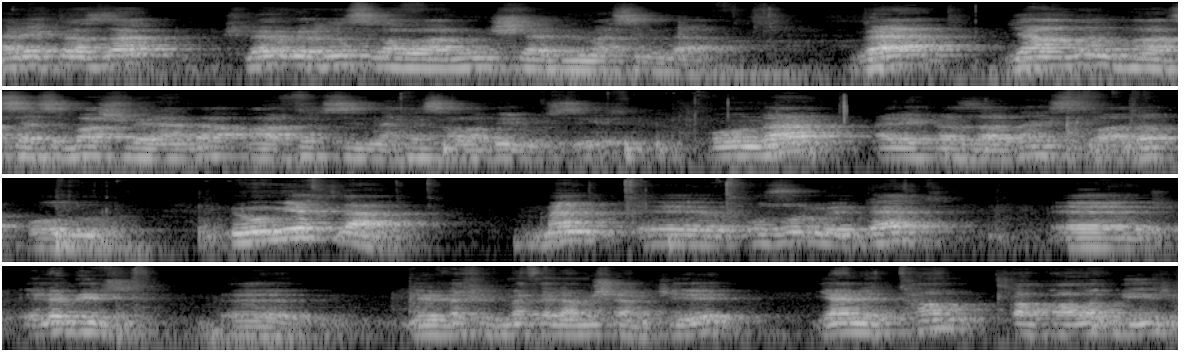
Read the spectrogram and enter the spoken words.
elekgazlar kütləvi qırğın silahlarının işlədilməsində və yanğın hadisəsi baş verəndə artıq siz nəfəs ala bilmirsiniz. Onda elekgazlardan istifadə olunur. Ümumiyyətlə mən e, uzun müddət e, elə bir e, yerdə xidmət eləmişəm ki, yəni tam qapalı bir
